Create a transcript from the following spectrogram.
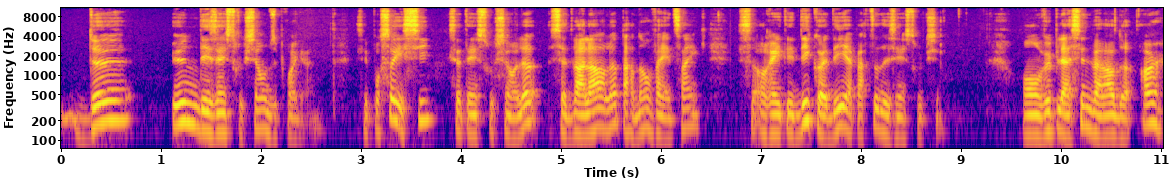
de une des instructions du programme. C'est pour ça ici que cette instruction-là, cette valeur-là, pardon, 25, ça aurait été décodée à partir des instructions. On veut placer une valeur de 1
